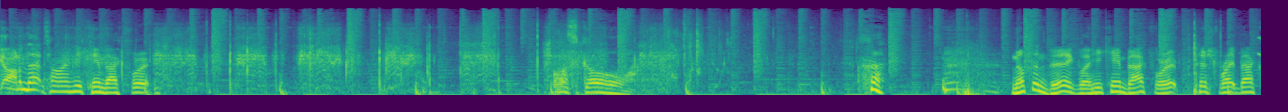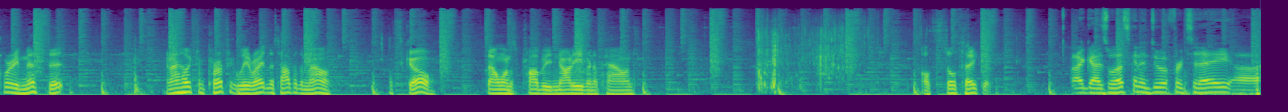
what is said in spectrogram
Got him that time. He came back for it. Let's go. Nothing big, but he came back for it, pitched right back where he missed it, and I hooked him perfectly right in the top of the mouth. Let's go. That one's probably not even a pound. I'll still take it. All right, guys. Well, that's gonna do it for today. Uh,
